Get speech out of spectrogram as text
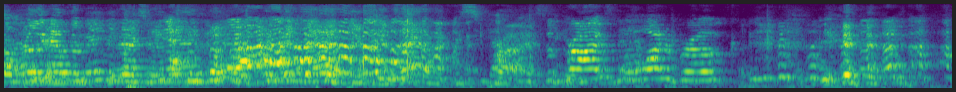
I'm really having a baby next weekend. Yeah, surprise. Surprise, the water broke.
